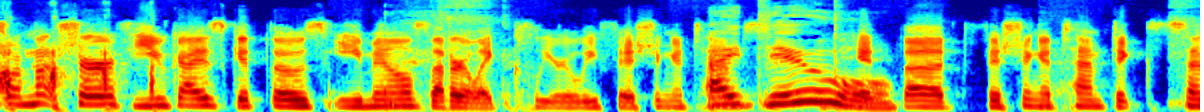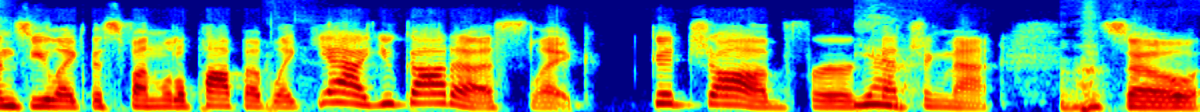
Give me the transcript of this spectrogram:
I'm not sure if you guys get those emails that are like clearly phishing attempts. I do. Hit the phishing attempt. It sends you like this fun little pop up, like, "Yeah, you got us." Like, good job for Yeah. catching that. And so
